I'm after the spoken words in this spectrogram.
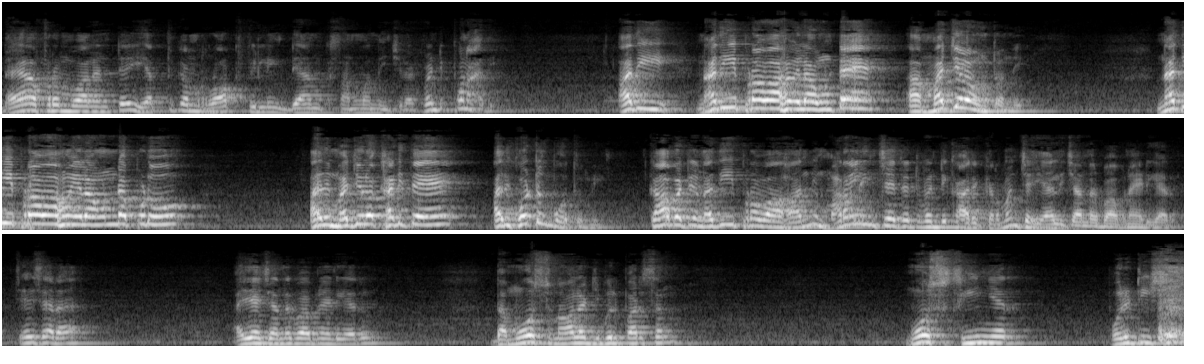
డయాఫ్రమ్ వాల్ అంటే ఎత్తకం రాక్ ఫిల్లింగ్ డ్యామ్కి సంబంధించినటువంటి పునాది అది నదీ ప్రవాహం ఇలా ఉంటే ఆ మధ్యలో ఉంటుంది. నదీ ప్రవాహం ఇలా ఉన్నప్పుడు అది మధ్యలో కడితే అది కొట్టుకుపోతుంది. కాబట్టి నదీ ప్రవాహాన్ని మరలించేటటువంటి కార్యక్రమం చేయాలి చంద్రబాబు నాయుడు గారు. చేశారా? అయ్యా చంద్రబాబు నాయుడు గారు the most knowledgeable person most senior politician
